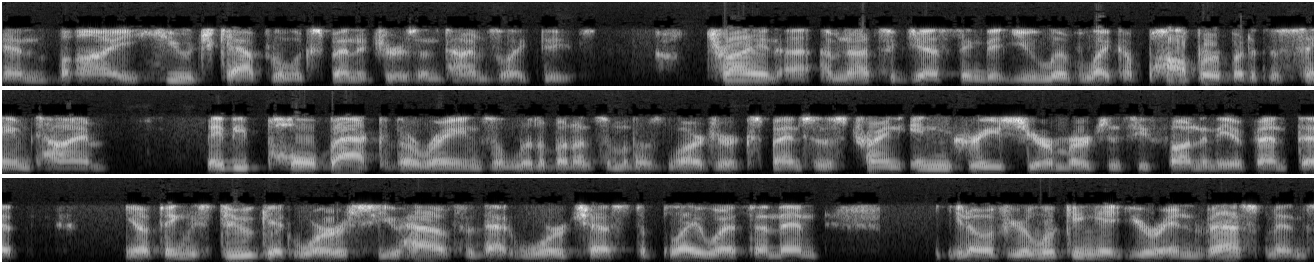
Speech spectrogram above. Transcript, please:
and buy huge capital expenditures in times like these. Try and I'm not suggesting that you live like a pauper, but at the same time, maybe pull back the reins a little bit on some of those larger expenses. Try and increase your emergency fund in the event that you know things do get worse. You have that war chest to play with, and then you know if you're looking at your investments,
